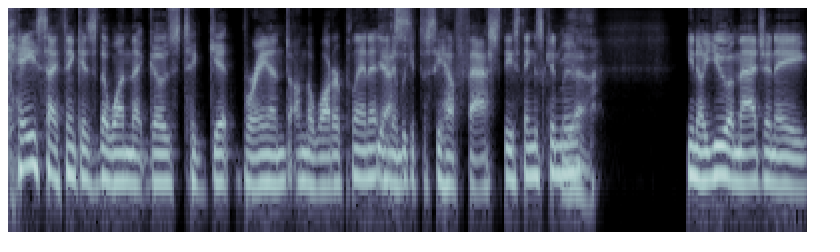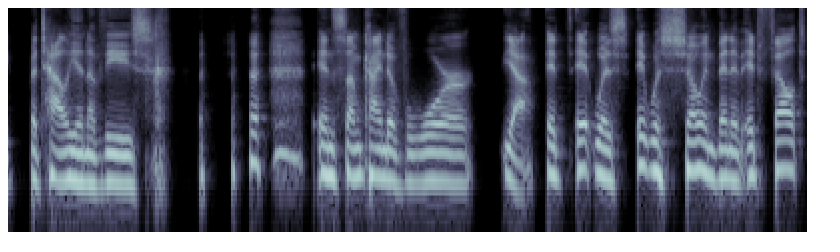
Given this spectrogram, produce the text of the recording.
Case, I think, is the one that goes to get Brand on the water planet. And then we get to see how fast these things can move. Yeah. You know, you imagine a battalion of these in some kind of war. Yeah. It it was it was so inventive. It felt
